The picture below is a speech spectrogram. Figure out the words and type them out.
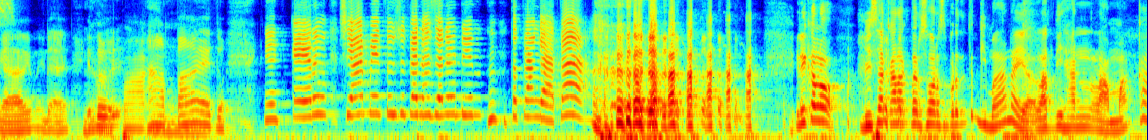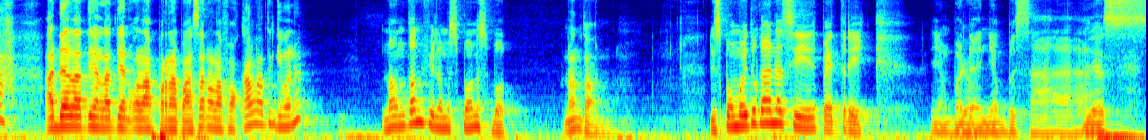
Ya, tidak. itu apa ini? apa itu? Eh, Keru, siapa itu Sultan Hasanuddin? Hmm, Tetangga tak? Ini kalau bisa karakter suara seperti itu gimana ya? Latihan lama kah? Ada latihan-latihan olah pernapasan, olah vokal atau gimana? Nonton film SpongeBob. Nonton. Di SpongeBob itu kan ada si Patrick yang badannya besar. Yes.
